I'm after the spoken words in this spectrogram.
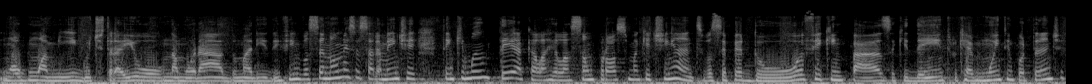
um, algum amigo te traiu, ou um namorado, marido, enfim, você não necessariamente tem que manter aquela relação próxima que tinha antes. Você perdoa, fica em paz aqui dentro, que é muito importante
